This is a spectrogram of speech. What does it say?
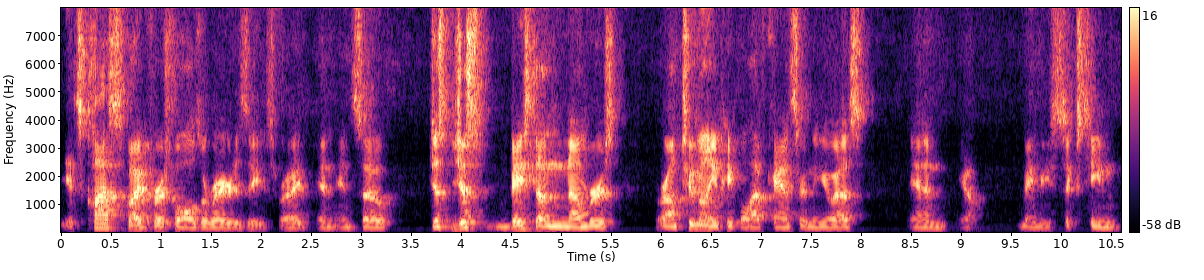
it's classified first of all as a rare disease, right? And and so just just based on the numbers, around two million people have cancer in the U.S. and you know maybe sixteen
